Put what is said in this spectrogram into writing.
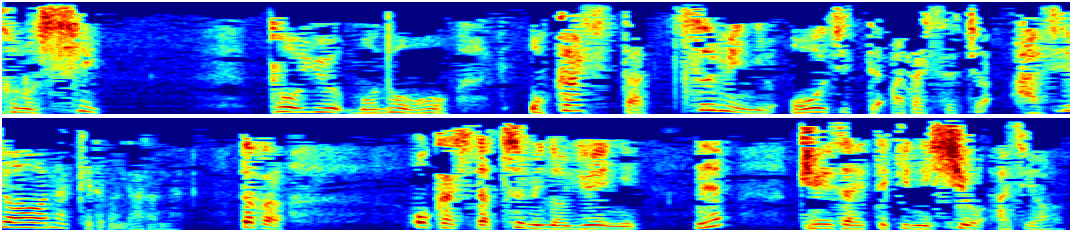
その死というものを犯した罪に応じて私たちは味わわなければならない。だから、犯した罪のゆえに、ね、経済的に死を味わう。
